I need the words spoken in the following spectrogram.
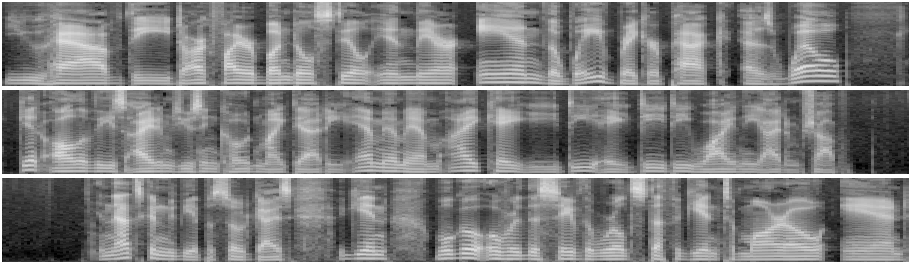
You have the Darkfire bundle still in there, and the Wavebreaker pack as well. Get all of these items using code MikeDaddy, M M M I K E D A D D Y, in the item shop. And that's going to be the episode, guys. Again, we'll go over the Save the World stuff again tomorrow and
